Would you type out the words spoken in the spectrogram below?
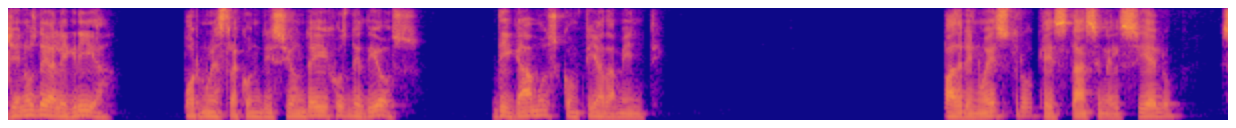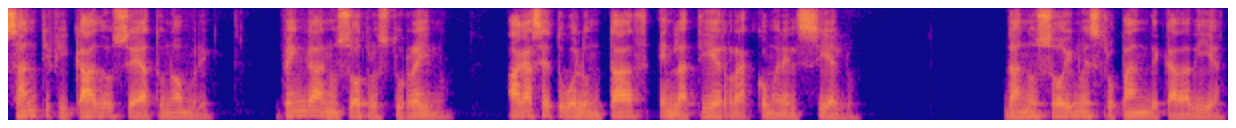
Llenos de alegría por nuestra condición de hijos de Dios, digamos confiadamente, Padre nuestro que estás en el cielo, santificado sea tu nombre, venga a nosotros tu reino, hágase tu voluntad en la tierra como en el cielo. Danos hoy nuestro pan de cada día,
